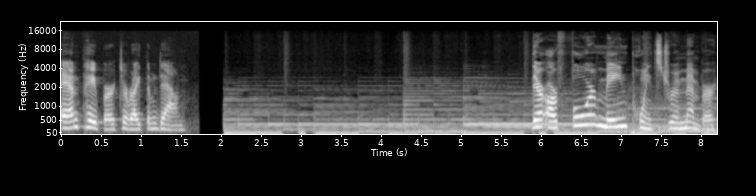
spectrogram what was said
and paper to write them down. There are four main points to remember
